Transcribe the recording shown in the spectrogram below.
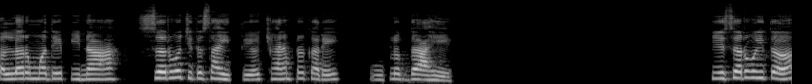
कलरमध्ये पिना सर्वच इथं साहित्य छान प्रकारे उपलब्ध आहे. हे सर्व इथं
